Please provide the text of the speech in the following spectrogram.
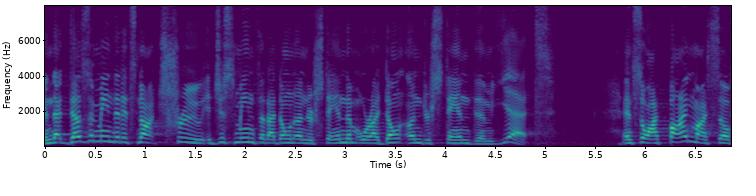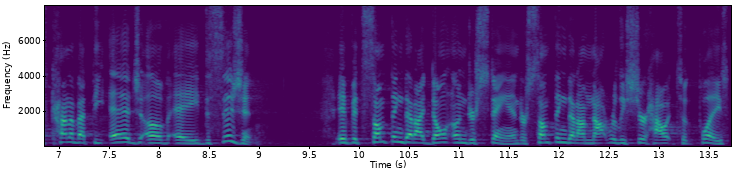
And that doesn't mean that it's not true, it just means that I don't understand them or I don't understand them yet. And so I find myself kind of at the edge of a decision. If it's something that I don't understand or something that I'm not really sure how it took place,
